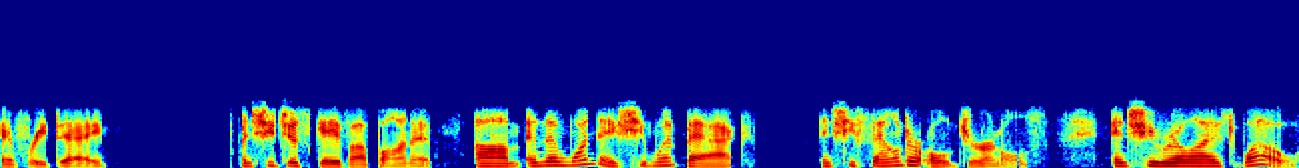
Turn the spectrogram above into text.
every day and she just gave up on it um and then one day she went back and she found her old journals and she realized, whoa,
